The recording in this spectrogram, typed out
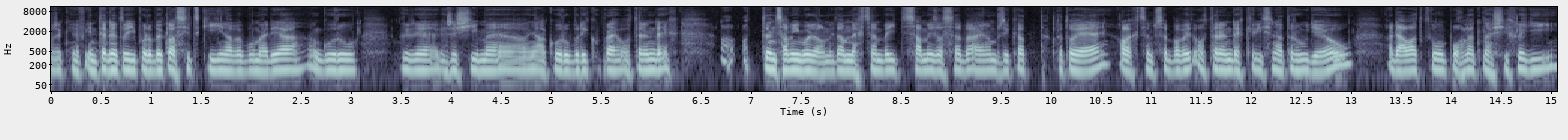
řekněme v internetové podobě klasický na webu Media Guru, kde řešíme eh, nějakou rubriku právě o trendech a, a ten samý model. My tam nechceme být sami za sebe a jenom říkat, takhle to je, ale chceme se bavit o trendech, které se na trhu dějou a dávat k tomu pohled našich lidí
